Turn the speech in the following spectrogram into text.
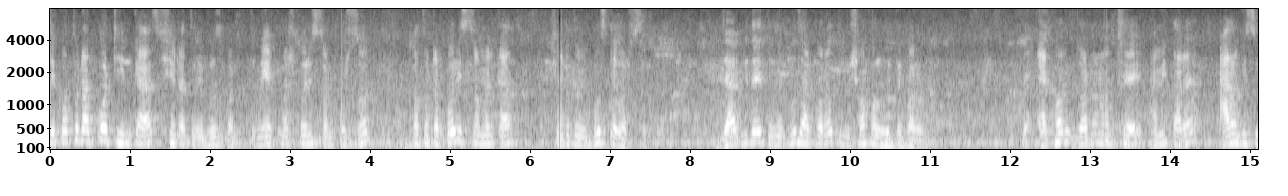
যে কতটা কঠিন কাজ, সেটা তুমি বুঝবে না। তুমি এক মাস পরিশ্রম করছ, কতটা পরিশ্রমের কাজ সেটা তুমি বুঝতে পারছ। যার বিদায় তুমি বোঝার পরেও তুমি সফল হইতে পারো না। এখন ঘটনা হচ্ছে, আমি তারে আরও কিছু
